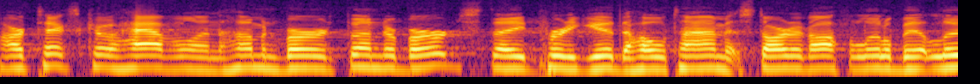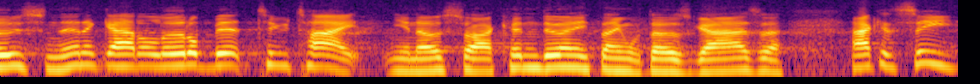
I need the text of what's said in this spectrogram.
our Texaco Havoline Humminbird Thunderbird stayed pretty good the whole time. It started off a little bit loose, and then it got a little bit too tight, you know, so I couldn't do anything with those guys. Uh, I could see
